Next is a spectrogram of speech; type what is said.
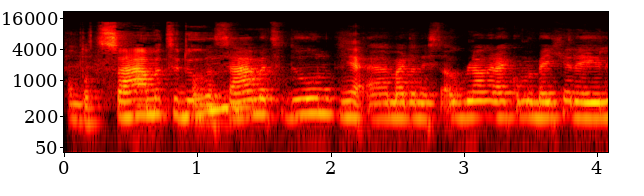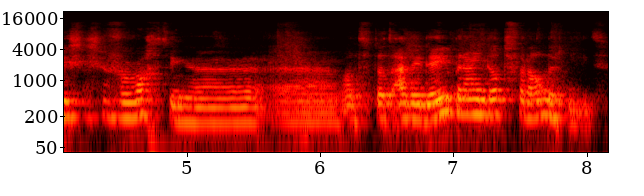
Om dat samen te doen. om dat samen te doen. Ja. Eh, maar dan is het ook belangrijk om een beetje realistische verwachtingen. eh, want dat ADD-brein, dat verandert niet.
